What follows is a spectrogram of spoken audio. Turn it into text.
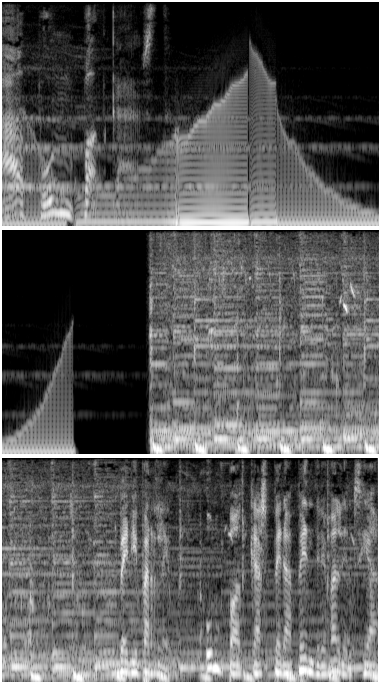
A. Podcast. Ben i parlem, un podcast per aprendre valencià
